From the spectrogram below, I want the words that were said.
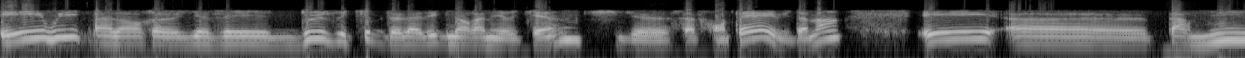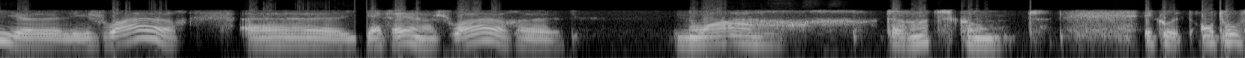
Et oui, alors euh, il y avait deux équipes de la Ligue nord-américaine qui euh, s'affrontaient, évidemment. Et euh, parmi les joueurs, il y avait un joueur noir. Te rends-tu compte? Écoute, on trouve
